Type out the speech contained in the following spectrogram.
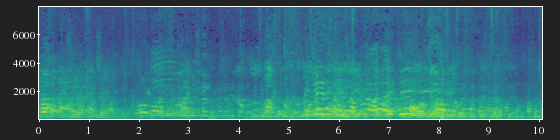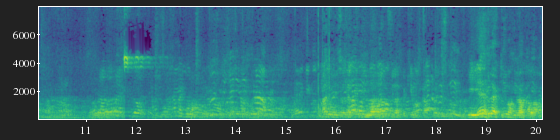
Thank you. Igen? Tényleg ki van kapva?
